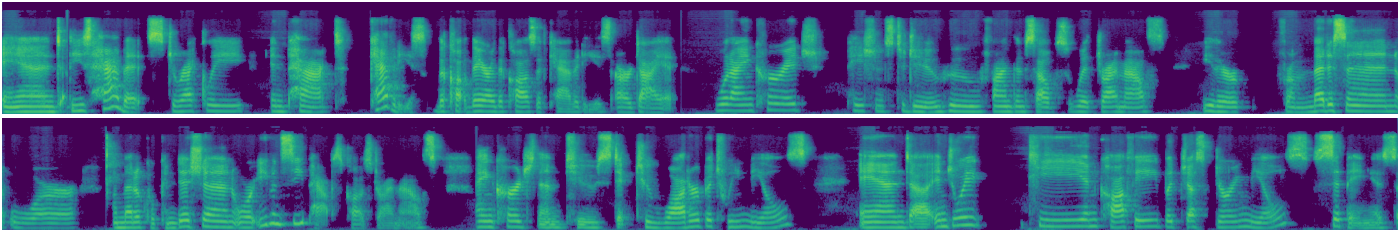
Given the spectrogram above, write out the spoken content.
And these habits directly impact cavities. The they are the cause of cavities, our diet. What I encourage patients to do who find themselves with dry mouth, either from medicine or a medical condition or even CPAPs cause dry mouths, I encourage them to stick to water between meals and uh, enjoy tea and coffee, but just during meals. Sipping is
